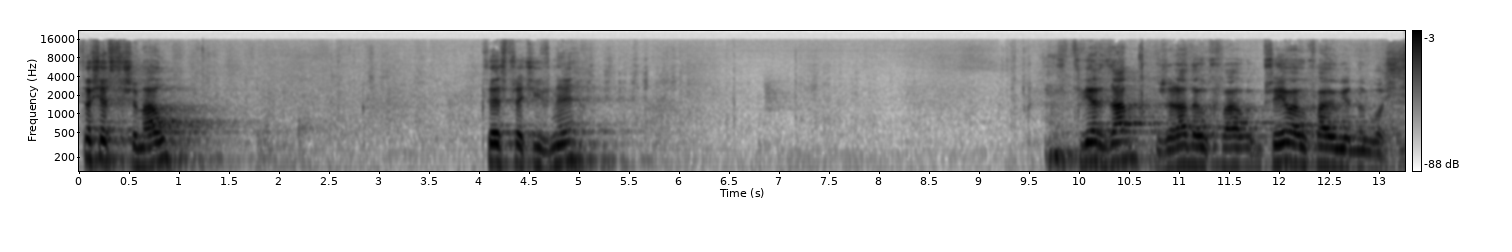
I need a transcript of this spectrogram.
Kto się wstrzymał? Kto jest przeciwny? Stwierdzam, że Rada uchwały, przyjęła uchwałę jednogłośnie.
